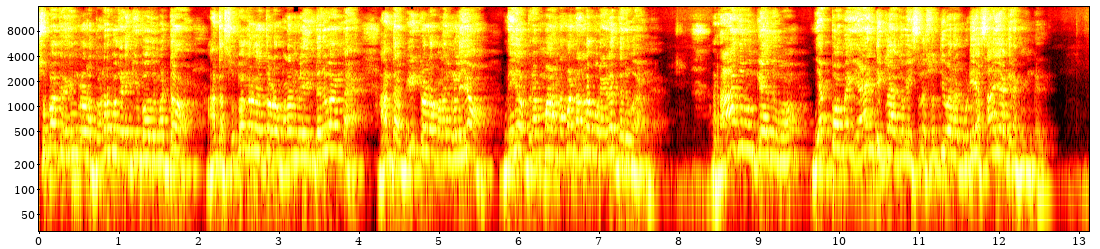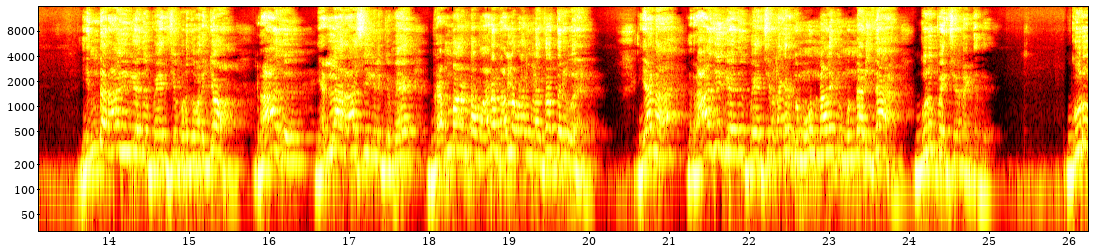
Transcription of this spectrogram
சுபகிரகங்களோட தொடர்பு கிடைக்கும் போது மட்டும் அந்த சுபகிரகத்தோட படங்களையும் பலன்களையும் தருவாங்க. அந்த வீட்டோட பலன்களையும் மிக பிரம்மாண்டமா நல்ல முறையில தருவாங்க. ராகுவும் கேதுவும் எப்பவுமே ஆன்டி கிளாக் வயசுல சுத்தி வரக்கூடிய சாயா கிரகங்கள். இந்த ராகு கேது பயிற்சியை பொறுத்த வரைக்கும் ராகு எல்லா ராசிகளுக்குமே பிரம்மாண்டமான நல்ல பலன்களை தான் தருவார். ஏன்னா ராகு கேது பயிற்சி நடக்கிறதுக்கு மூணு நாளைக்கு முன்னாடி தான் குரு பயிற்சி நடக்குது. குரு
